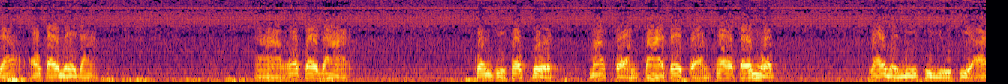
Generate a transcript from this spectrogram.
แล้วเอาไปไม่ได้ถ้าเอาไปได้ คนที่เขาเกิดมาก่อนตายไปก่อนเขาเอาไปหมด เราไม่มีที่อยู่ที่อา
